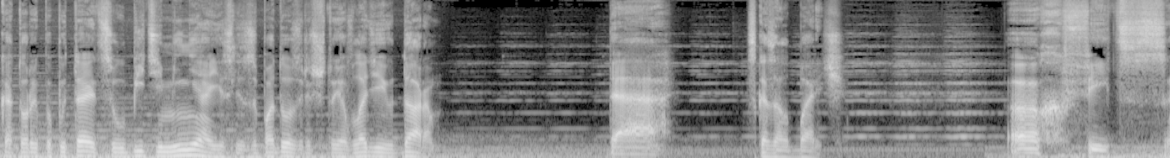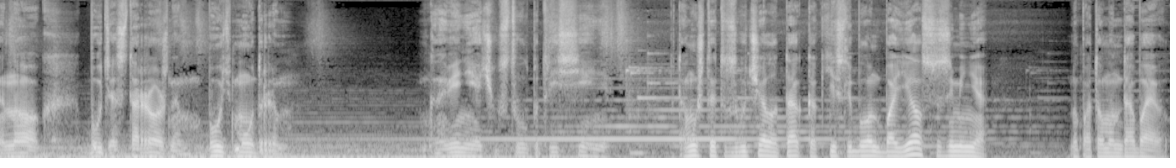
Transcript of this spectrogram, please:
который попытается убить и меня, если заподозрит, что я владею даром. «Да», — сказал Барич. «Ох, Фиц, сынок, будь осторожным, будь мудрым». Мгновение я чувствовал потрясение, потому что это звучало так, как если бы он боялся за меня — но потом он добавил,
